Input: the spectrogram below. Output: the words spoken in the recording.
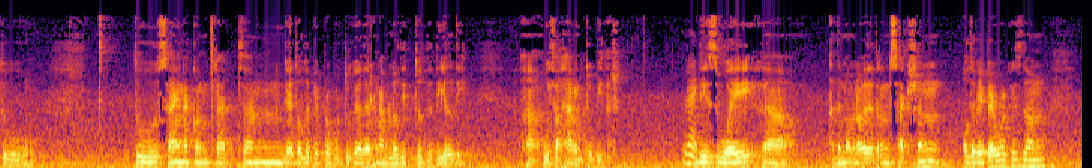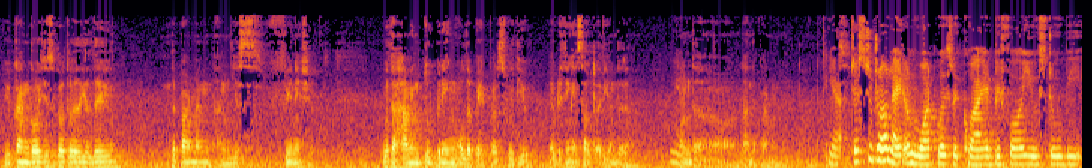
to to sign a contract and get all the paperwork together and upload it to the DLD uh, without having to be there. Right. This way, uh, at the moment of the transaction, all the paperwork is done. You can go just go to the DLD department and just finish it without having to bring all the papers with you. Everything is already on the Yeah. on the land department. Yeah, just to draw light on what was required before, used to be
